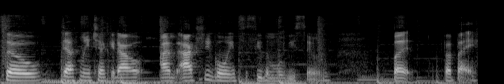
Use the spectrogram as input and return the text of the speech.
So definitely check it out. I'm actually going to see the movie soon. But bye bye.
